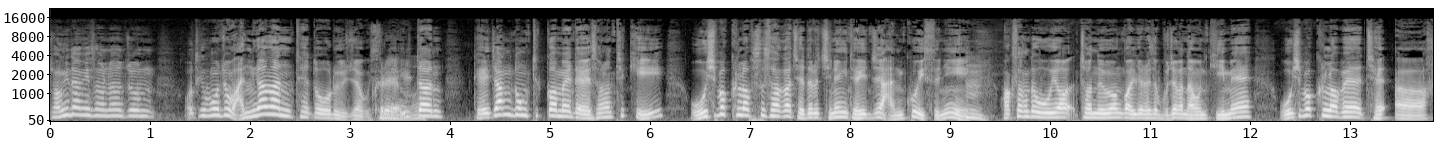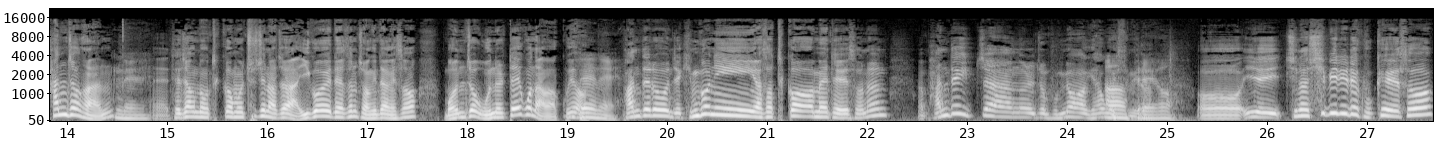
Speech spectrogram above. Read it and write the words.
정의당에서는 좀 어떻게 보면 좀 완강한 태도를 유지하고 있습니다. 그래요. 일단 대장동 특검에 대해서는 특히 50억 클럽 수사가 제대로 진행이 되지 않고 있으니 음. 곽상도 전 의원 관련해서 무죄가 나온 김에 50억 클럽에 제, 어, 한정한 네. 대장동 특검을 추진하자 이거에 대해서는 정의당에서 먼저 운을 떼고 나왔고요. 네네. 반대로 이제 김건희 여사 특검에 대해서는 반대 입장을 좀 분명하게 하고 아, 있습니다. 그래요? 어, 이 지난 11일에 국회에서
